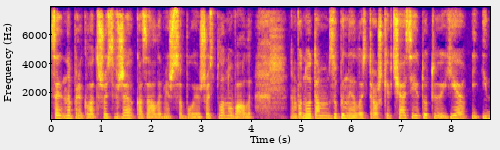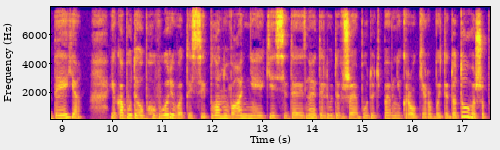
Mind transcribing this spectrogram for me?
Це, наприклад, щось вже казали між собою, щось планували воно там зупинилось трошки в часі, і тут є ідея, яка буде обговорюватись, і планування якісь ідеї. Знаєте, люди вже будуть певні кроки робити до того, щоб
